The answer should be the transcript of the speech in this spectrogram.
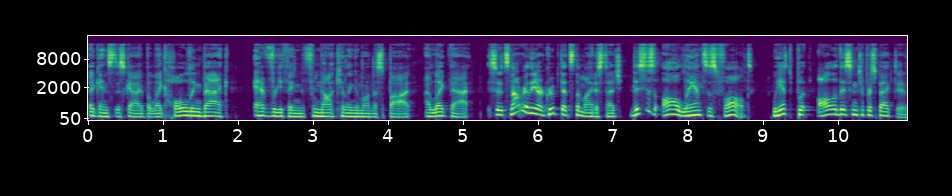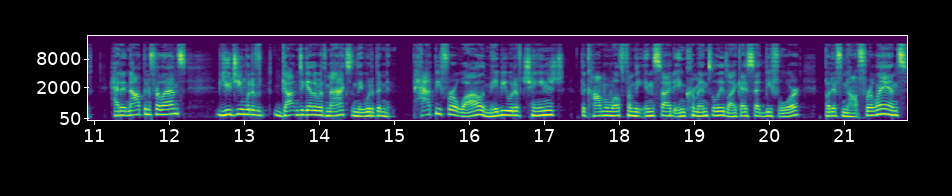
against this guy, but like holding back everything from not killing him on the spot. I like that. So it's not really our group that's the Midas touch. This is all Lance's fault. We have to put all of this into perspective. Had it not been for Lance, Eugene would have gotten together with Max and they would have been happy for a while and maybe would have changed the Commonwealth from the inside incrementally, like I said before. But if not for Lance,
